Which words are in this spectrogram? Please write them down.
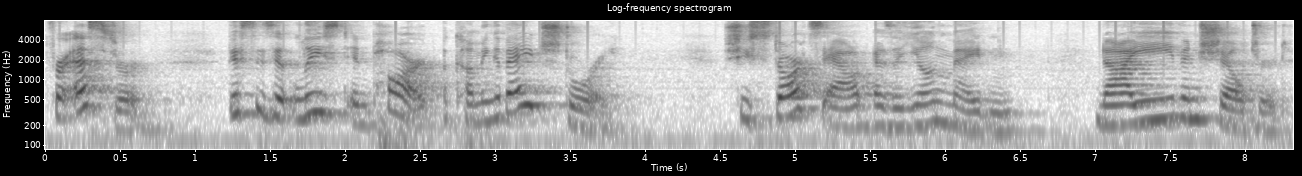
For Esther, this is at least in part a coming of age story. She starts out as a young maiden, naive and sheltered,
